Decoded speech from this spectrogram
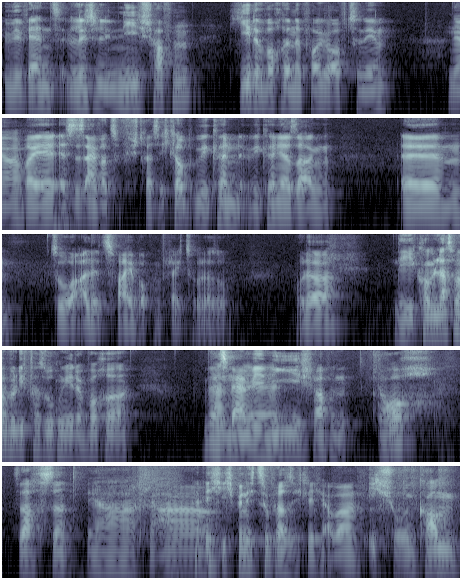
wir werden es literally nie schaffen, jede Woche eine Folge aufzunehmen. Ja, Weil es ist einfach zu viel Stress. Ich glaube, wir können, wir können ja sagen, ähm, so alle zwei Wochen vielleicht so oder so. Oder nee, komm, lass mal wirklich versuchen, jede Woche. Das werden wir äh, nie schaffen, Doch. sagst du? Ja, klar. Ich, ich bin nicht zuversichtlich, aber ich schon, komm.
